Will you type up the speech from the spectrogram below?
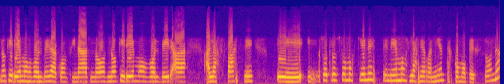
No queremos volver a confinarnos, no queremos volver a, a la fase eh, y nosotros somos quienes tenemos las herramientas como personas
